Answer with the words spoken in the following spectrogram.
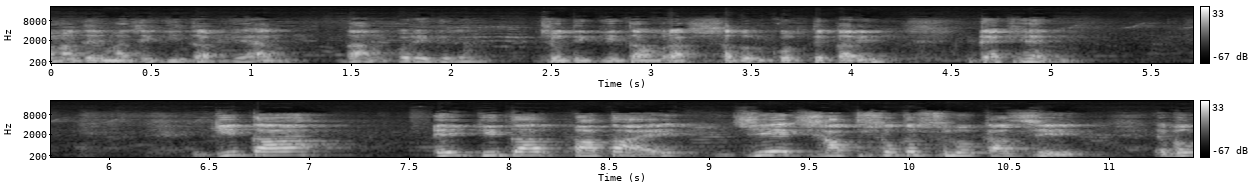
আমাদের মাঝে গীতা জ্ঞান দান করে গেলেন। যদি গীতা আমরা আস্বাদন করতে পারি, দেখেন, গীতা, এই গীতার পাতায় যে সাতশত শ্লোক আছে এবং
